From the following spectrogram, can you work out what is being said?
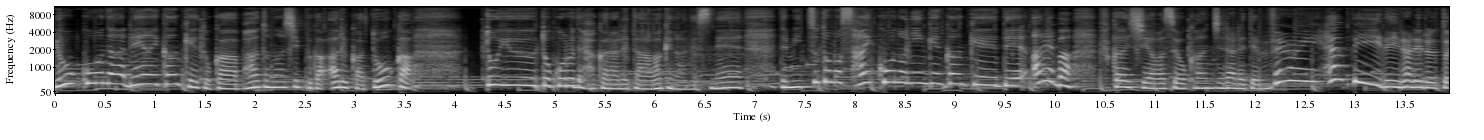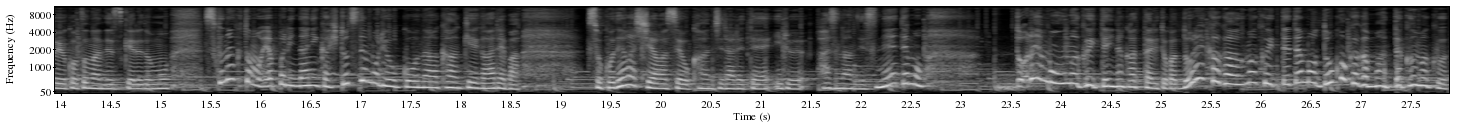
良好な恋愛関係とかパートナーシップがあるかどうかというところで測られたわけなんですね。で3つとも最高の人間関係であれば深い幸せを感じられて very happy でいられるということなんですけれども少なくともやっぱり何か一つでも良好な関係があればそこでは幸せを感じられているはずなんですねでもどれもうまくいっていなかったりとかどれかがうまくいっててもどこかが全くうまく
